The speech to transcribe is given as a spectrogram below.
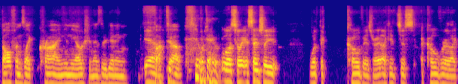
dolphins like crying in the ocean as they're getting Yeah. fucked up. Well, so essentially, what the cove is, right? Like it's just a cove where like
